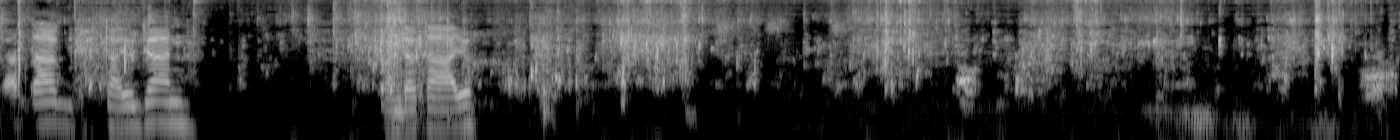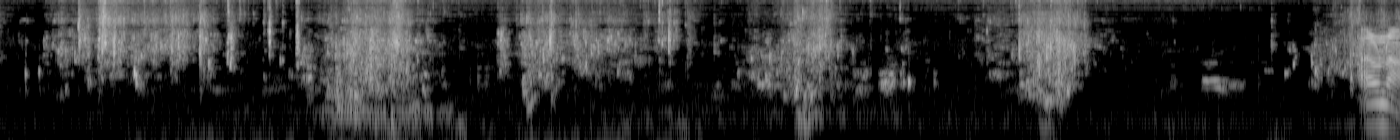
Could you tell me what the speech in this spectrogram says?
Tatag. Tayo dyan. Panda tayo. Ano na?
